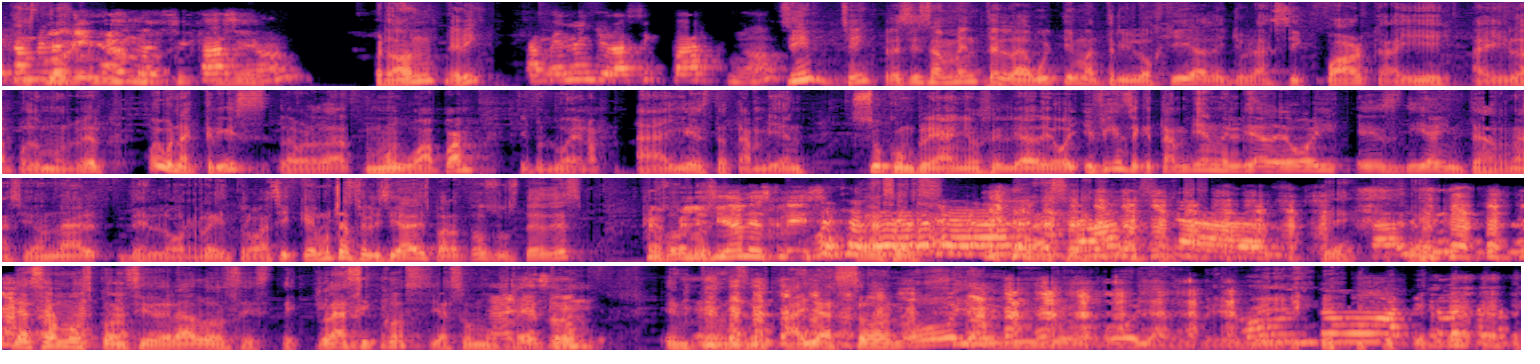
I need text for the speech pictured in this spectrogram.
Perdón, Eri. También en Jurassic Park, ¿no? Sí, sí, precisamente la última trilogía de Jurassic Park, ahí, ahí la podemos ver. Muy buena actriz, la verdad, muy guapa. Y pues bueno, ahí está también su cumpleaños el día de hoy. Y fíjense que también el día de hoy es Día Internacional de lo Retro. Así que muchas felicidades para todos ustedes. Felicidades, Chris. Gracias. Gracias. ya, somos considerados este, clásicos, ya somos retro. Entonces, allá son, hoy al niño, hoy al bebé. no, a ti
